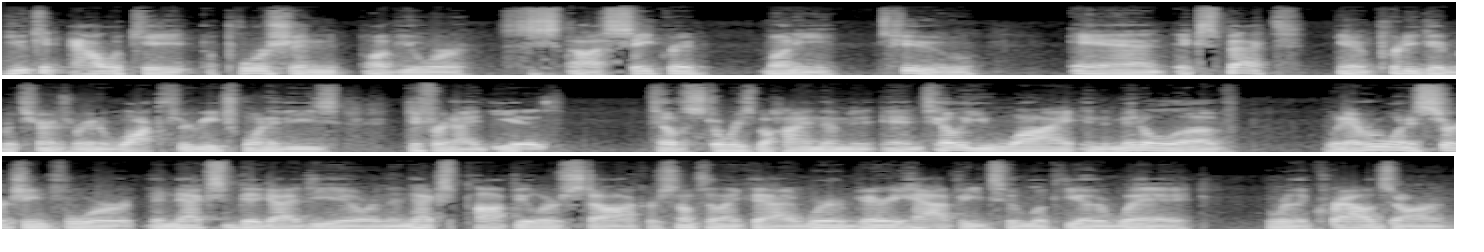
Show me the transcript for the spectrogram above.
you can allocate a portion of your uh, sacred money to and expect, you know, pretty good returns. We're going to walk through each one of these different ideas, tell the stories behind them, and, and tell you why in the middle of when everyone is searching for the next big idea or the next popular stock or something like that, we're very happy to look the other way where the crowds aren't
